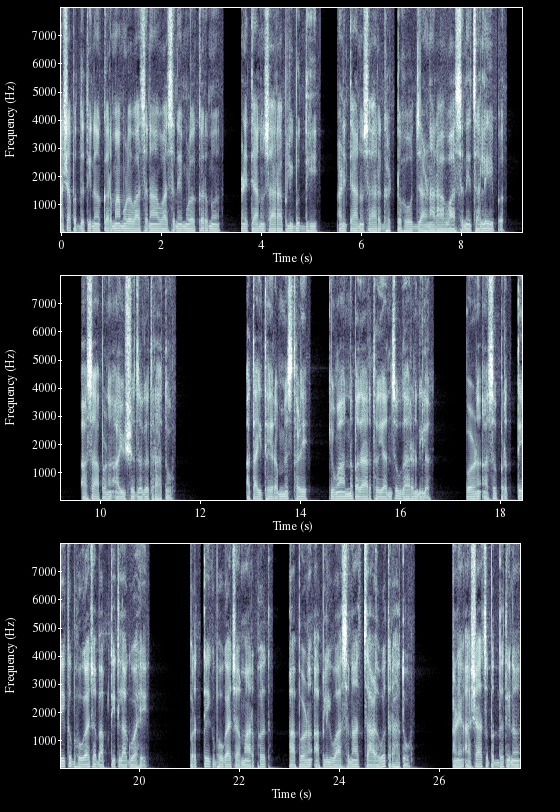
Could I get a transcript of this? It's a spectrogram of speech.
अशा पद्धतीनं कर्मामुळं वासना वासनेमुळं कर्म आणि त्यानुसार आपली बुद्धी आणि त्यानुसार घट्ट होत जाणारा वासनेचा लेप असं आपण आयुष्य जगत राहतो. आता इथे रम्यस्थळे किंवा अन्नपदार्थ यांचं उदाहरण दिलं. पण असं प्रत्येक भोगाच्या बाबतीत लागू आहे. प्रत्येक भोगाच्या मार्फत आपण आपली वासना चाळवत राहतो. आणि अशाच पद्धतीनं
